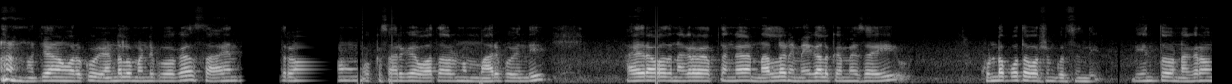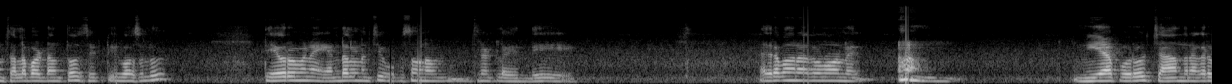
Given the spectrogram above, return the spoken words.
మధ్యాహ్నం వరకు ఎండలు మండిపోగా సాయంత్రం ఒక్కసారిగా వాతావరణం మారిపోయింది. హైదరాబాద్ నగర వ్యాప్తంగా నల్లని మేఘాలు కమ్మేశాయి. కుండపోత వర్షం కురిసింది. దీంతో నగరం చల్లబడడంతో సిటీ వాసులు తీవ్రమైన ఎండల నుంచి ఉపశమనించినట్లయింది హైదరాబాద్ నగరంలోని మియాపూర్ చాంద్నగర్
